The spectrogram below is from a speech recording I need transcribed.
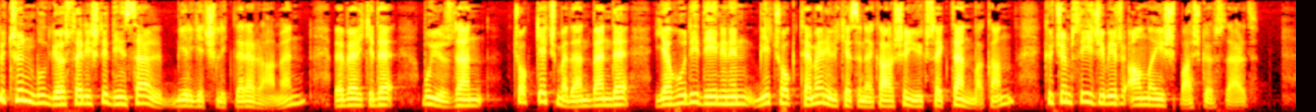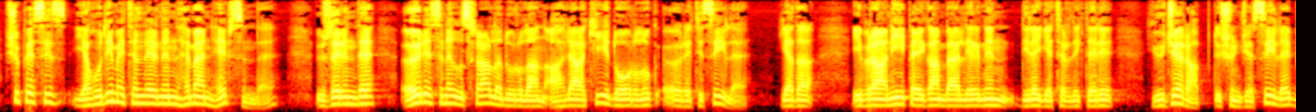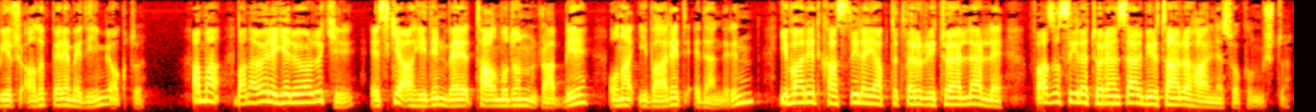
Bütün bu gösterişli dinsel bilgiçliklere rağmen ve belki de bu yüzden çok geçmeden bende Yahudi dininin birçok temel ilkesine karşı yüksekten bakan, küçümseyici bir anlayış baş gösterdi. Şüphesiz Yahudi metinlerinin hemen hepsinde, üzerinde öylesine ısrarla durulan ahlaki doğruluk öğretisiyle ya da İbrani peygamberlerinin dile getirdikleri Yüce Rab düşüncesiyle bir alıp veremediğim yoktu. Ama bana öyle geliyordu ki eski ahidin ve Talmud'un Rabbi ona ibadet edenlerin ibadet kastıyla yaptıkları ritüellerle fazlasıyla törensel bir tanrı haline sokulmuştu.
